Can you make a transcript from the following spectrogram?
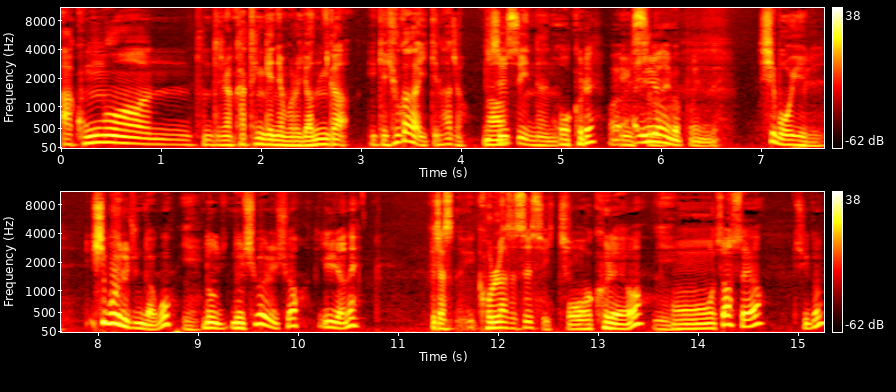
아, 공무원 분들이랑 같은 개념으로 연가, 이렇게 휴가가 있긴 하죠. 아. 쓸수 있는 어, 그래? 어, 일수. 1년에 몇 번인데? 15일. 15일 준다고? 예. 너, 너 15일 쉬어? 1년에? 그죠. 골라서 쓸 수 있죠. 오, 그래요? 예. 어, 썼어요? 지금?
